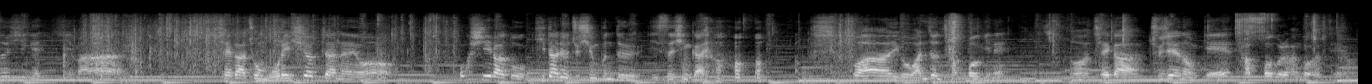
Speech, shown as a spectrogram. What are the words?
없으시겠지만 제가 좀 오래 쉬었잖아요. 혹시라도 기다려 주신 분들 있으신가요? 와 이거 완전 잡벅이네. 어, 제가 주제 넘게 잡벅을 한 것 같아요.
